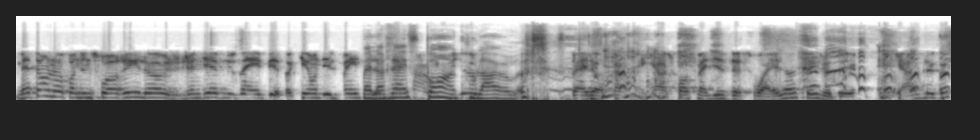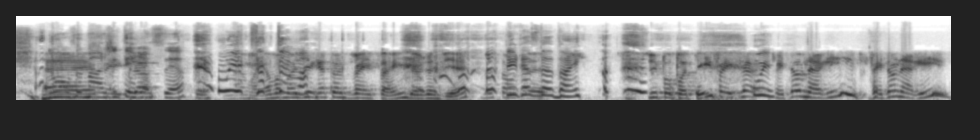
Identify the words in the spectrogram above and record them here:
Mettons là qu'on a une soirée, là, Geneviève nous invite. OK, on est le 26 Ben, le rêve pas en couleur, là. Ben là, quand, je passe ma liste de souhaits, là, tu sais, je veux dire, calme, le gars. Nous, on veut euh, manger tes recettes. Oui, exactement. on va manger les restes du 25 de Geneviève. Les restes de dingue. Tu es poté. Fait que là, oui. fait que là, on arrive, fait que là, on arrive,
